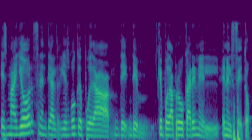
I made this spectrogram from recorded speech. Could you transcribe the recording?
es mayor frente al riesgo que pueda, que pueda provocar en el, en el feto.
